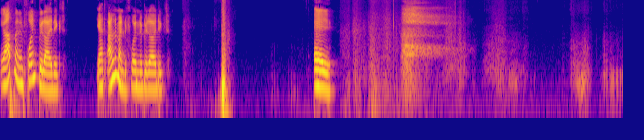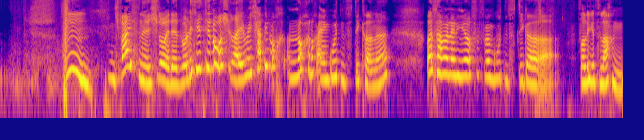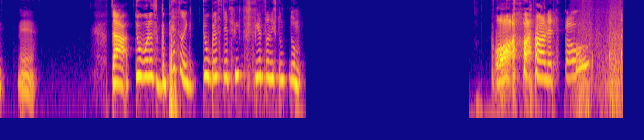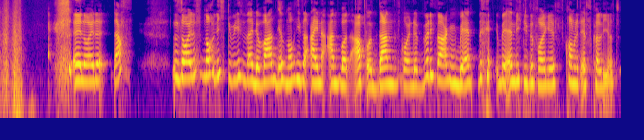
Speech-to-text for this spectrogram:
Er hat meinen Freund beleidigt. Er hat alle meine Freunde beleidigt. Ey. Hm, ich weiß nicht, Leute. Soll ich jetzt hier noch was schreiben? Ich habe hier noch, noch, noch einen guten Sticker, ne? Was haben wir denn hier noch für, einen guten Sticker? Soll ich jetzt lachen? Nee. Da, du wurdest gepettrigt. Du bist jetzt 24 Stunden dumm. Oh, let's go. Ey Leute, das soll es noch nicht gewesen sein. Wir warten jetzt noch diese eine Antwort ab und dann, Freunde, würde ich sagen, beende, beende ich diese Folge. Ist komplett eskaliert.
